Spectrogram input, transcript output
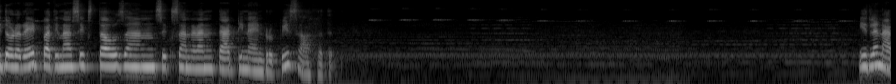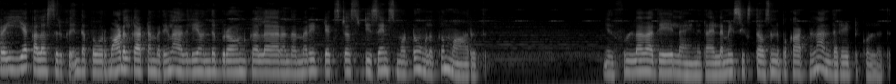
இதோட ரேட் பார்த்திங்கன்னா six thousand six hundred and thirty nine rupees ஆகுது. இதில் நிறைய கலர்ஸ் இருக்குது இந்த இப்போ ஒரு மாடல் காட்டம் பார்த்தீங்கன்னா அதுலேயே வந்து ப்ரௌன் கலர் அந்த மாதிரி டெக்ஸ்டர்ஸ் டிசைன்ஸ் மட்டும் உங்களுக்கு மாறுது. இது ஃபுல்லாகவே அதே லைனு தான். எல்லாமே சிக்ஸ் தௌசண்ட் இப்போ காட்டினா அந்த ரேட்டுக்கு உள்ளது.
